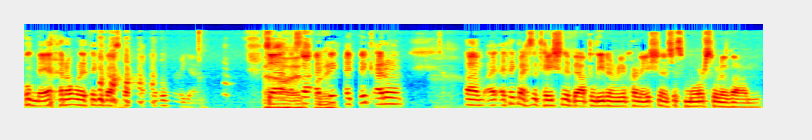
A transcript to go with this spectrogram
old man. I don't want to think about starting all over again. So, Oh, I, that's so I think I think I don't. Um, I, I think my hesitation about believing in reincarnation is just more sort of um,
